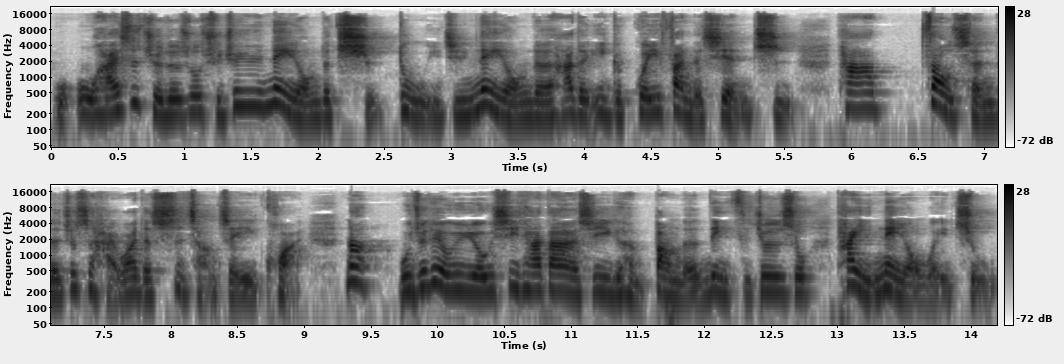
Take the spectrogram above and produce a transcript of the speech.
我我还是觉得说，取决于内容的尺度以及内容的它的一个规范的限制，它。造成的就是海外的市场这一块。那我觉得，由于游戏它当然是一个很棒的例子，就是说它以内容为主。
